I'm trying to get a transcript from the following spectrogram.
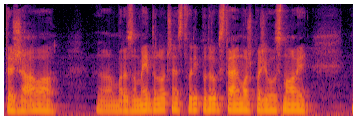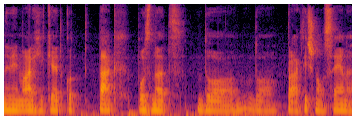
težavo um, razumeti določene stvari, po drugi strani moš pa že v osnovi, ne vem, arhiket kot tak poznati do, do praktično vse, ne,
